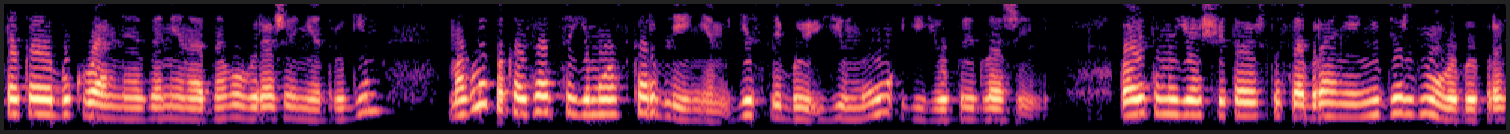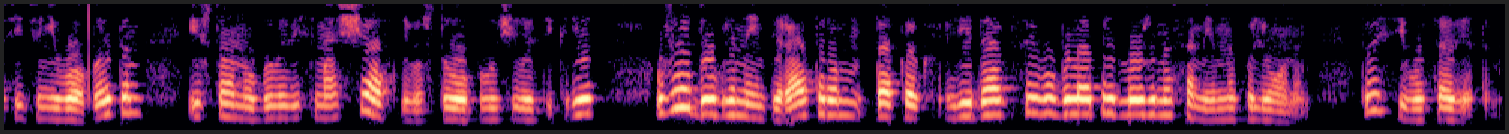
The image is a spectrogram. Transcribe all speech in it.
такая буквальная замена одного выражения другим могла показаться ему оскорблением, если бы ему ее предложили. Поэтому я считаю, что собрание не дерзнуло бы просить у него об этом, и что оно было весьма счастливо, что получило декрет, уже одобренный императором, так как редакция его была предложена самим Наполеоном, то есть его советом.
